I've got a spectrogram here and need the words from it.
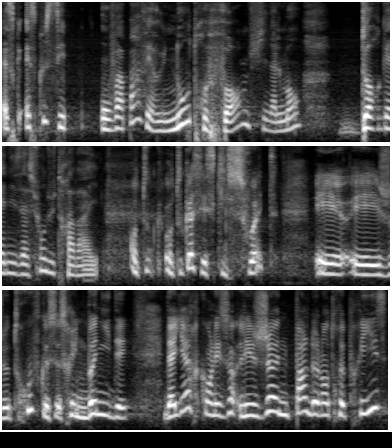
Est-ce que est-ce que c'est on va pas vers une autre forme finalement d'organisation du travail. En tout, cas, c'est ce qu'ils souhaitent et, je trouve que ce serait une bonne idée. D'ailleurs, quand les, jeunes parlent de l'entreprise,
